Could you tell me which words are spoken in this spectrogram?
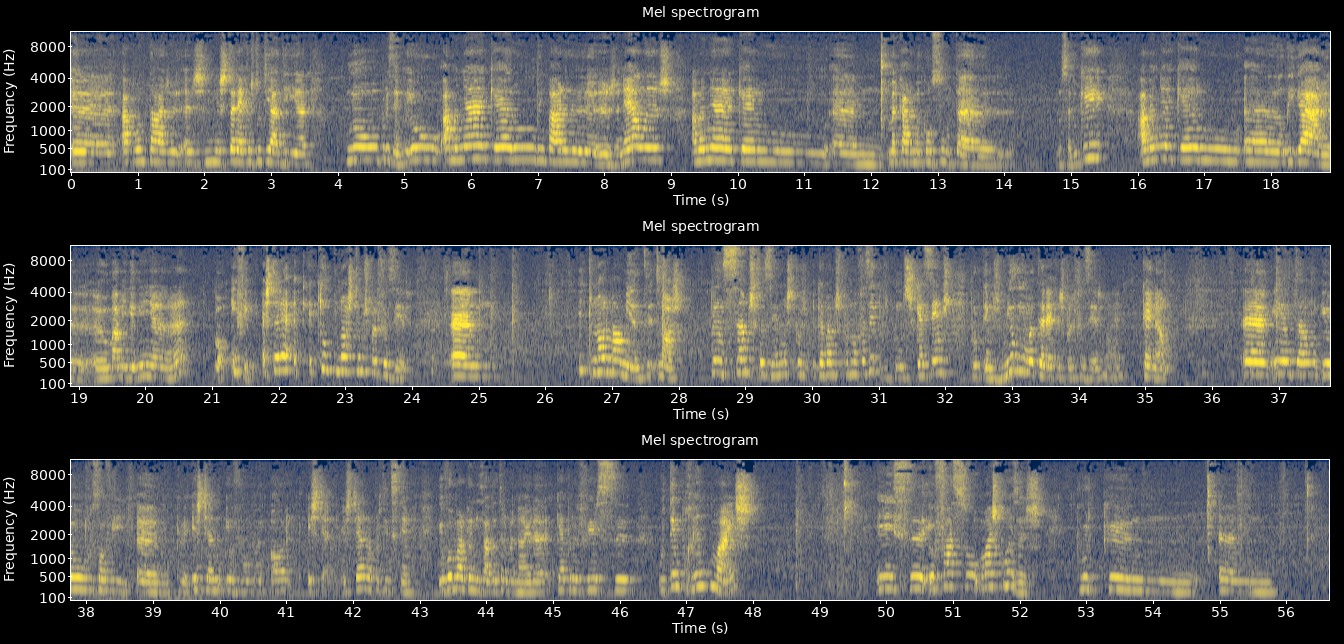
a apontar as minhas tarefas do dia a dia. No, por exemplo, eu amanhã quero limpar as janelas, amanhã quero um, marcar uma consulta não sei do quê, amanhã quero uh, ligar a uma amiga minha, é? bom, enfim, esta era aquilo que nós temos para fazer um, e que normalmente nós pensamos fazer, mas depois acabamos por não fazer, porque nos esquecemos, porque temos mil e uma tarefas para fazer, não é? Quem não? Então eu resolvi uh, que este ano eu vou-me este ano, este ano a partir de setembro, eu vou-me organizar de outra maneira, que é para ver se o tempo rende mais e se eu faço mais coisas, porque um,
